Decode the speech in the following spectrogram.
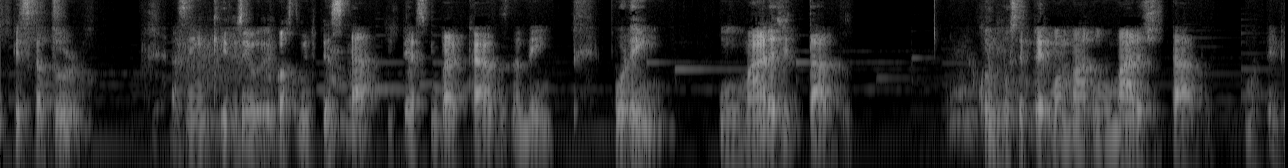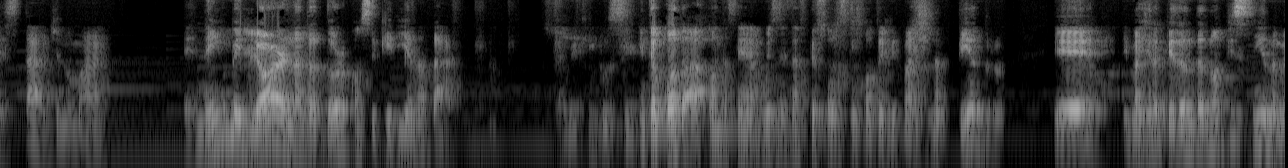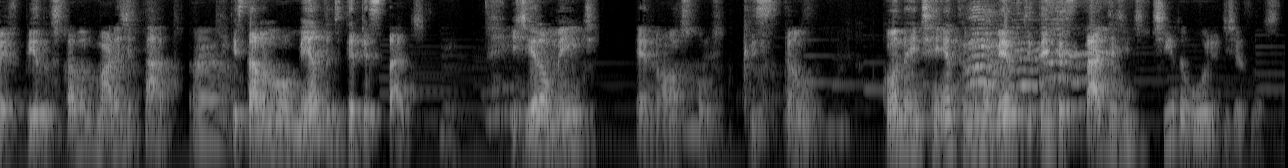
o pescador, assim, é incrível. eu, eu gosto muito de pescar, de pesca embarcado também. Porém, um mar agitado, quando você pega uma ma- um mar agitado, uma tempestade no mar, é, nem o melhor nadador conseguiria nadar. É meio que impossível. Então, quando, quando assim, muitas vezes as pessoas, assim, quando ele imagina Pedro, é, imagina Pedro andando numa piscina, mas Pedro estava no mar agitado, estava no momento de tempestade. E geralmente, é nós, como cristãos, quando a gente entra no momento de tempestade, a gente tira o olho de Jesus.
